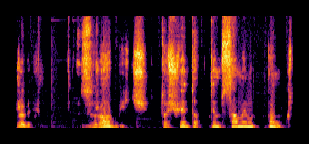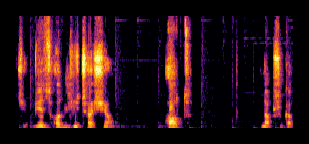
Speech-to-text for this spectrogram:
żeby zrobić to święto w tym samym punkcie, więc odlicza się od na przykład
